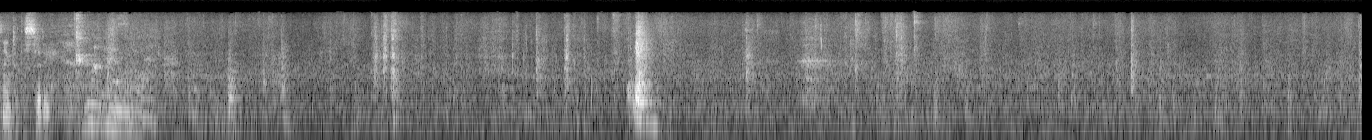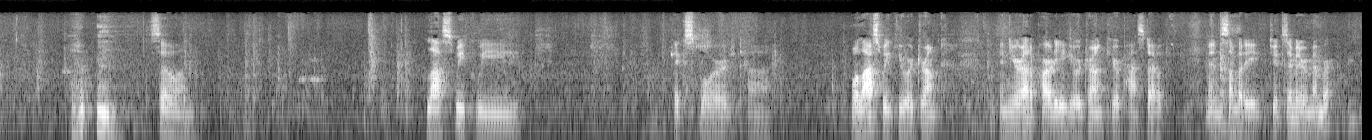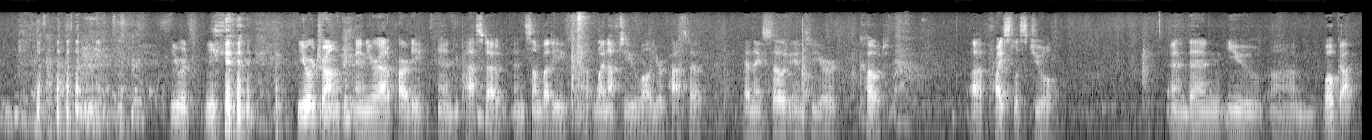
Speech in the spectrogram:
Listening to the city. so, um, last week we explored. Uh, well, last week you were drunk, and you're at a party. You were drunk. You were passed out, and somebody. Do, does anybody remember? you were you were drunk, and you were at a party, and you passed out, and somebody uh, went up to you while you were passed out, and they sewed into your coat a priceless jewel and then you um, woke up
